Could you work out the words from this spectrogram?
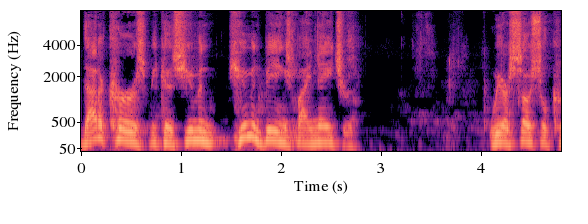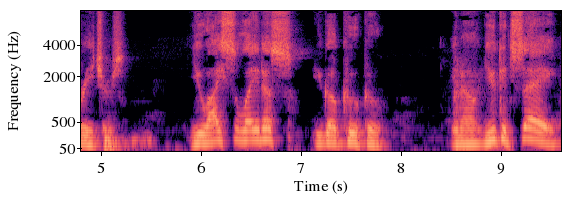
that occurs because human human beings by nature, we are social creatures. You isolate us, you go cuckoo. You know, you could say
